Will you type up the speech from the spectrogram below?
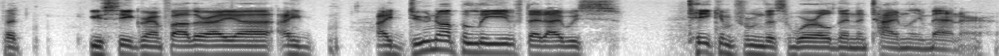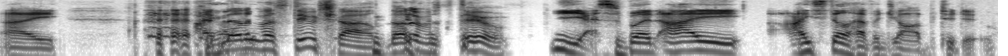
but you see, grandfather, I, uh, I, I do not believe that I was taken from this world in a timely manner. I, None of us do, child. None of us do. yes, but I, I still have a job to do.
